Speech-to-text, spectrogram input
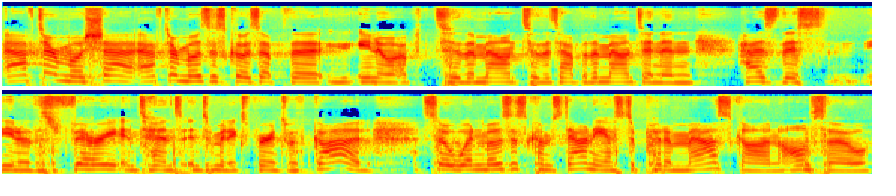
after Moshe, after Moses goes up the, you know, up to the mount, to the top of the mountain, and has this, you know, this very intense, intimate experience with God. So when Moses comes down, he has to put a mask on also,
